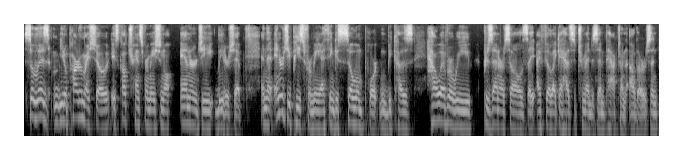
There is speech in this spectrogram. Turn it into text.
So, Liz, you know, part of my show is called Transformational Energy Leadership. And that energy piece for me, I think, is so important because however we present ourselves, I, I, feel like it has a tremendous impact on others. And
